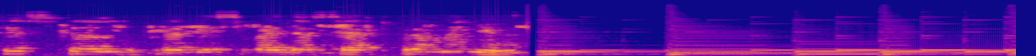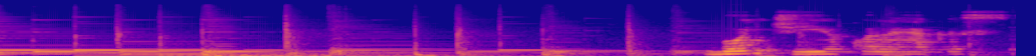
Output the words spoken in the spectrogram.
testando para ver se vai dar certo para amanhã. Bom dia, colegas.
